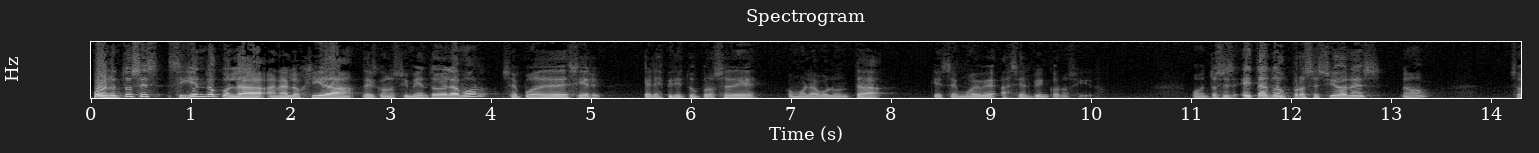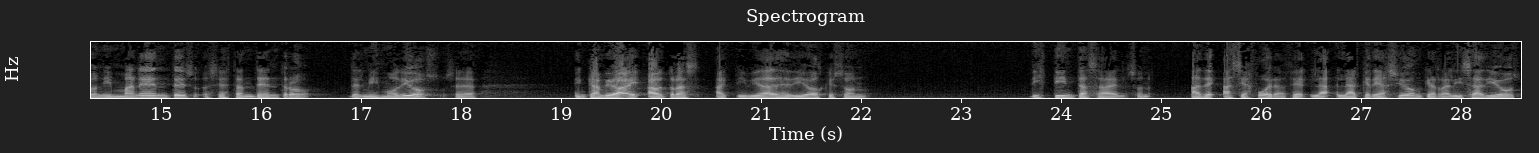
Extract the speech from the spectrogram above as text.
Bueno, entonces, siguiendo con la analogía del conocimiento del amor, se puede decir el espíritu procede como la voluntad que se mueve hacia el bien conocido. Bueno, entonces estas dos procesiones, ¿no? Son inmanentes, o sea, están dentro del mismo Dios. O sea, En cambio, hay otras actividades de Dios que son distintas a Él, son hacia afuera. O sea, la, la, creación que realiza Dios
